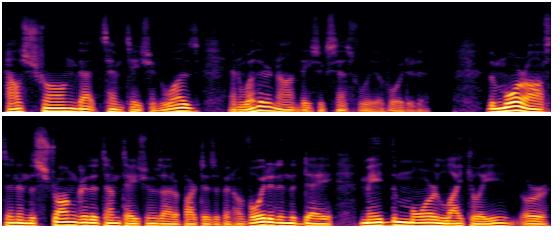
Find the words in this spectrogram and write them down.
how strong that temptation was, and whether or not they successfully avoided it. The more often and the stronger the temptations that a participant avoided in the day made them more likely, or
